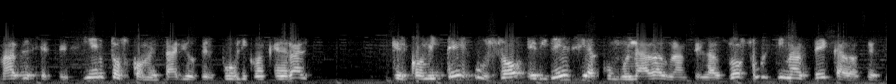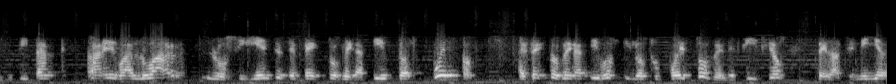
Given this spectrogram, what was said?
más de 700 comentarios del público en general. El comité usó evidencia acumulada durante las dos últimas décadas de Pintita para evaluar los siguientes efectos negativos, los supuestos efectos negativos y los supuestos beneficios de las semillas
